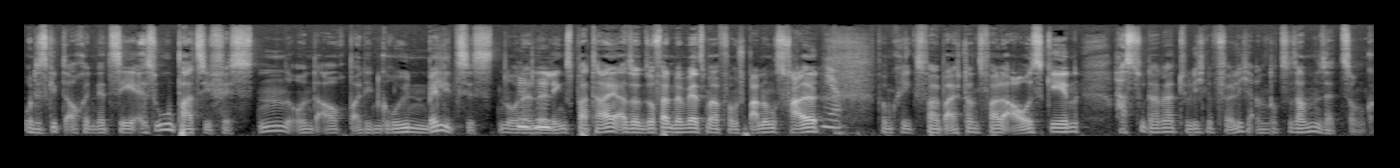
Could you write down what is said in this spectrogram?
Und es gibt auch in der CSU Pazifisten und auch bei den Grünen Bellizisten oder mhm. in der mhm. Linkspartei. Also insofern, wenn wir jetzt mal vom Spannungsfall, ja. vom Kriegsfall, Beistandsfall ausgehen, hast du da natürlich eine völlig andere Zusammensetzung.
